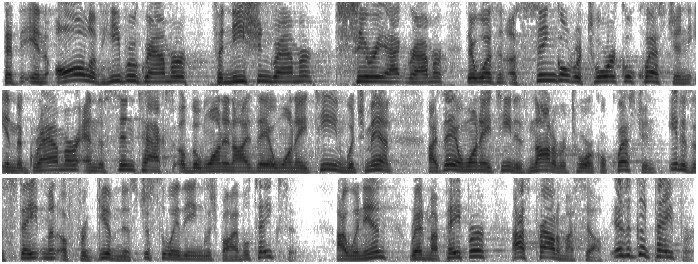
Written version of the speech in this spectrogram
that in all of Hebrew grammar, Phoenician grammar, Syriac grammar, there wasn't a single rhetorical question in the grammar and the syntax of the one in Isaiah 118, which meant Isaiah 118 is not a rhetorical question. It is a statement of forgiveness, just the way the English Bible takes it. I went in, read my paper, I was proud of myself. It's a good paper.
